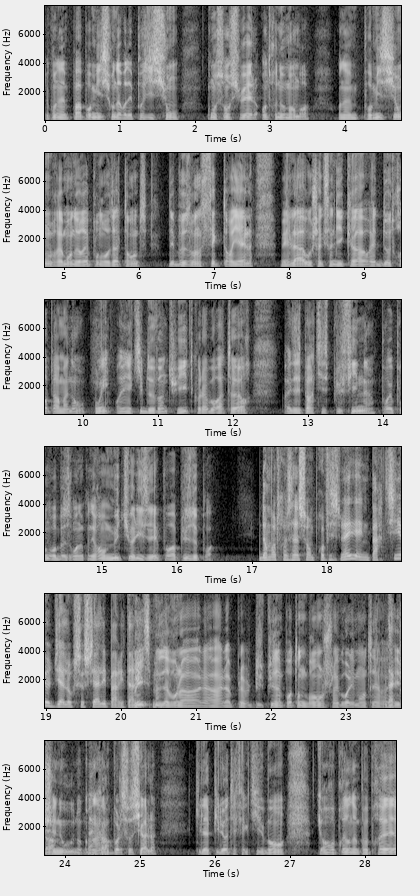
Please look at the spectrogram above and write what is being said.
Donc on n'a pas pour mission d'avoir des positions consensuelles entre nos membres, on a pour mission vraiment de répondre aux attentes des besoins sectoriels. Mais là où chaque syndicat aurait deux, trois permanents, oui. on a une équipe de 28 collaborateurs avec des expertises plus fines pour répondre aux besoins. Donc on est vraiment mutualisé pour avoir plus de poids. Dans votre association professionnelle, il y a une partie euh, dialogue social et paritarisme Oui, nous avons la, la, la, plus, plus, importante branche, l'agroalimentaire, est chez nous. Donc on a un pôle social qui la pilote effectivement, qui en représente à peu près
